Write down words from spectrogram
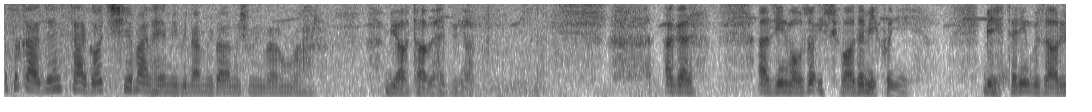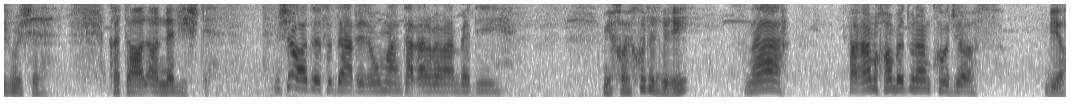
مثل قضیه این سگا چیه؟ من هی می‌بینم میبرنشون این ور اون ور. بیا تا بهت بگم. اگر از این موضوع استفاده می‌کنی بهترین گزارش میشه که تا الان نوشته. میشه آدرس دقیق اون منطقه رو به من بدی؟ می‌خوای خودت بری؟ نه فقط می‌خوام بدونم کجاست. بیا.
